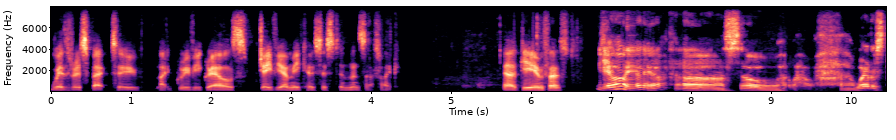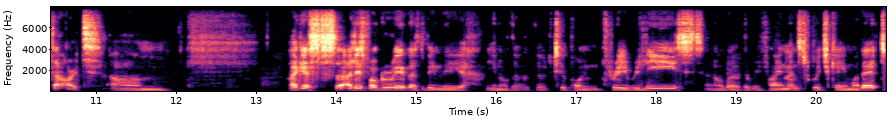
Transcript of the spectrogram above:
with respect to like Groovy Grails, JVM ecosystem, and such like? Uh, Guillaume first. Yeah, yeah, yeah. Uh, so, wow, uh, where to start? Um, I guess at least for Groovy, that's been the you know the, the 2.3 release and all the, the refinements which came with it.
